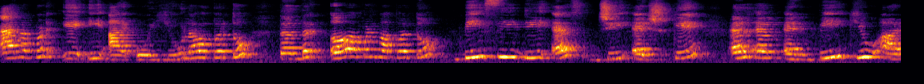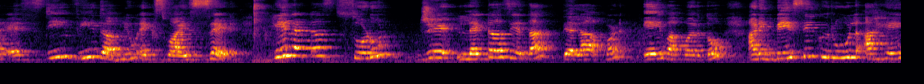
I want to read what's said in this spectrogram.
ॲन आपण A E I O U ला वापरतो. त्यानंतर अ आपण वापरतो B C D F G H K L M N P Q R S T V W X Y Z हे लेटर्स सोडून जे लेटर्स येतात त्याला आपण ए वापरतो. आणि बेसिक रूल आहे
